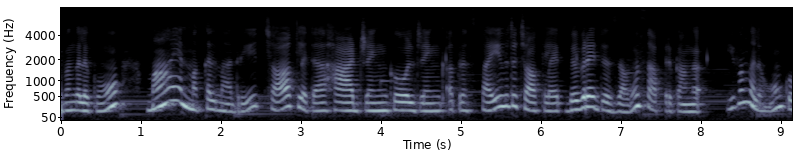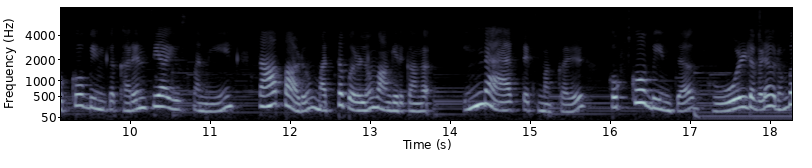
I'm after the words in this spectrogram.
இவங்களுக்கும் மாயன் மக்கள் மாதிரி சாக்லேட்டை ஹார்ட் ட்ரிங்க் கோல்ட் ட்ரிங்க் அப்புறம் ஸ்பைஸ்டு சாக்லேட் பிவரேஜஸாகவும் சாப்பிட்ருக்காங்க இவங்களும் கொக்கோ பீன்ஸை கரன்சியாக யூஸ் பண்ணி சாப்பாடும் மற்ற பொருளும் வாங்கியிருக்காங்க. இந்த ஆஸ்டெக்ஸ் மக்கள் கொக்கோ பீன்ஸை கோல்டை விட ரொம்ப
